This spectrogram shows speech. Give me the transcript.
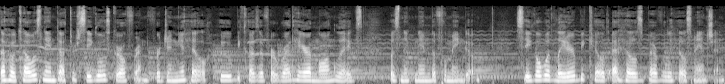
The hotel was named after Siegel's girlfriend, Virginia Hill, who, because of her red hair and long legs, was nicknamed the Flamingo. Siegel would later be killed at Hill's Beverly Hills mansion.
